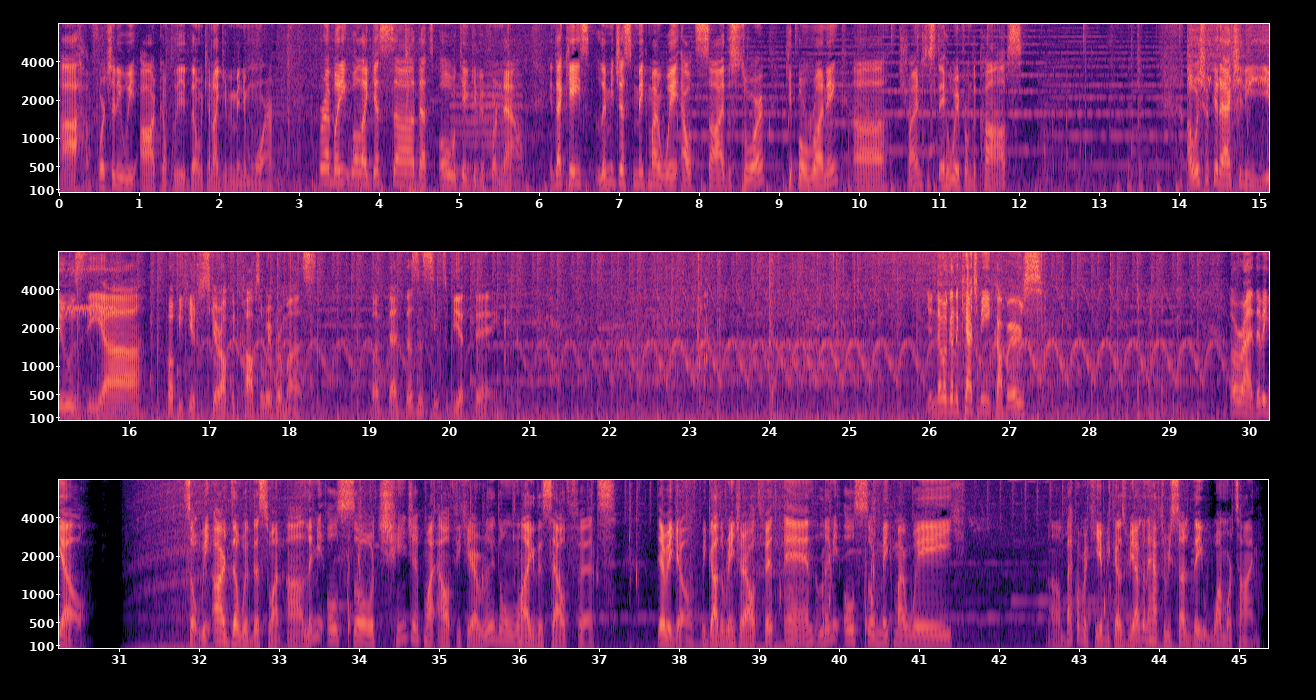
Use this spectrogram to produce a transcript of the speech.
Ah, unfortunately, we are completely done. We cannot give him any more. Alright, buddy. Well, I guess uh, that's all we can give you for now. In that case, let me just make my way outside the store. Keep on running. Uh, trying to stay away from the cops. I wish we could actually use the uh, puppy here to scare off the cops away from us. But that doesn't seem to be a thing. You're never gonna catch me, coppers! Alright, there we go. So we are done with this one. Uh, let me also change up my outfit here. I really don't like this outfit. There we go. We got the ranger outfit. And let me also make my way uh, back over here because we are going to have to restart the day one more time.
